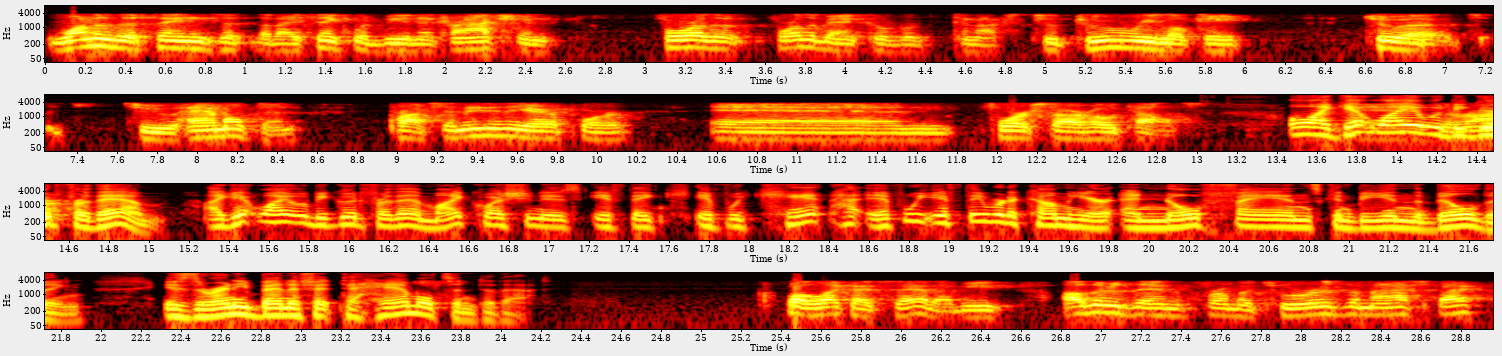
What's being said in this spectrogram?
One of the things that, that I think would be an attraction for the for the Vancouver Canucks to to relocate to a to, to Hamilton, proximity to the airport, and four star hotels. Oh, I get and why it would be good for them. I get why it would be good for them. My question is if they if we can't ha- if we if they were to come here and no fans can be in the building, is there any benefit to Hamilton to that? Well, like I said, I mean, other than from a tourism aspect,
